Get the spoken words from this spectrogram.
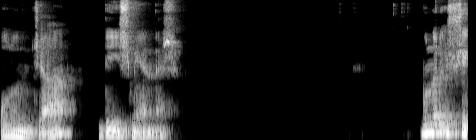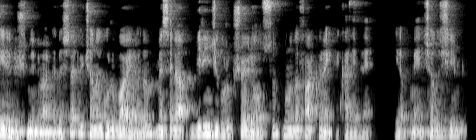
olunca değişmeyenler. Bunları şu şekilde düşünelim arkadaşlar. Üç ana gruba ayıralım. Mesela birinci grup şöyle olsun. Bunu da farklı renkli kalemle yapmaya çalışayım.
